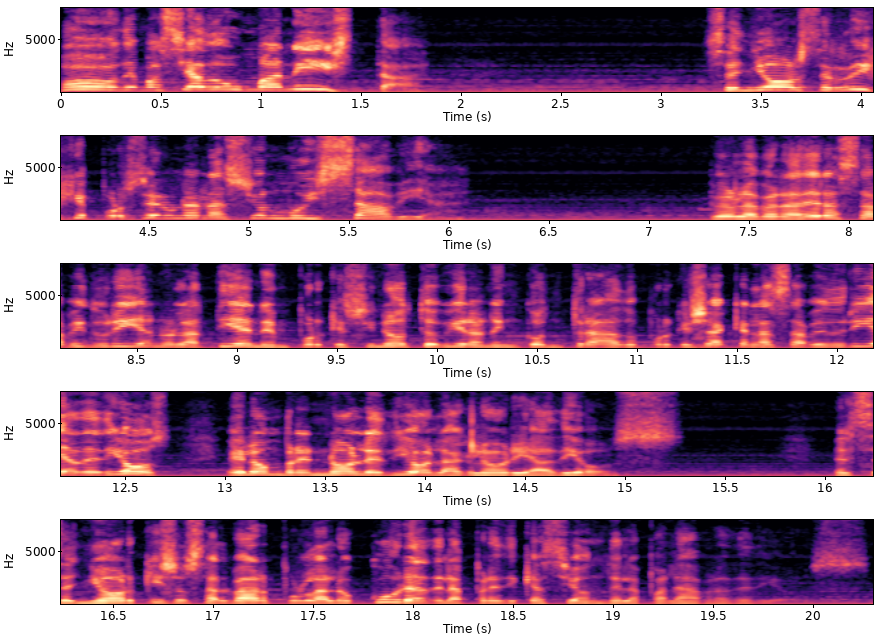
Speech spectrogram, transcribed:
oh, demasiado humanista. Señor, se rige por ser una nación muy sabia. Pero la verdadera sabiduría no la tienen porque si no te hubieran encontrado, porque ya que en la sabiduría de Dios el hombre no le dio la gloria a Dios. El Señor quiso salvar por la locura de la predicación de la palabra de Dios.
